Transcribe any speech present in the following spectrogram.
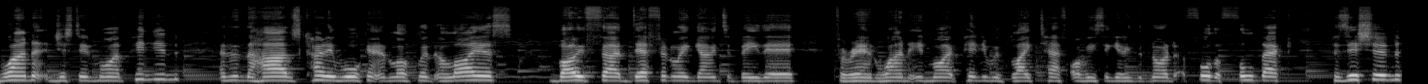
one, just in my opinion. And then the halves, Cody Walker and Lachlan Ilias, both are definitely going to be there for round one, in my opinion, with Blake Taaffe obviously getting the nod for the fullback position.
